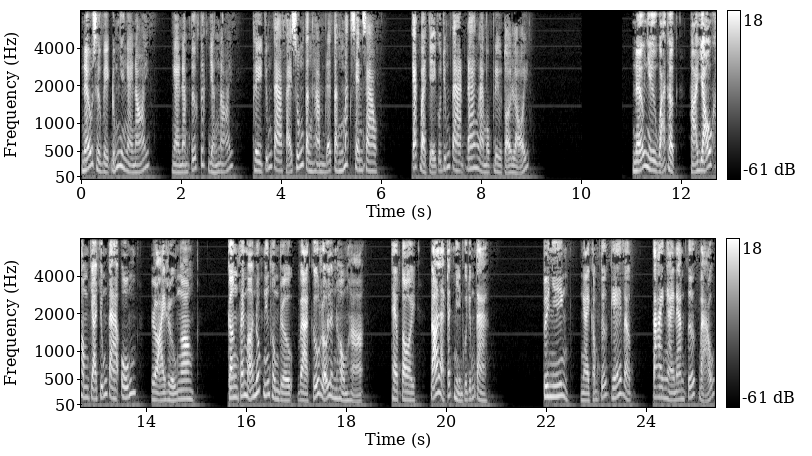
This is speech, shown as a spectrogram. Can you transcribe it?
Nếu sự việc đúng như ngài nói, ngài nam tước tức giận nói, thì chúng ta phải xuống tầng hầm để tận mắt xem sao. Các bà chị của chúng ta đang làm một điều tội lỗi. Nếu như quả thật họ giấu không cho chúng ta uống loại rượu ngon, Cần phải mở nút những thùng rượu và cứu rỗi linh hồn họ. Theo tôi, đó là trách nhiệm của chúng ta. Tuy nhiên, Ngài Công Tước ghé vào tai Ngài Nam Tước bảo,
